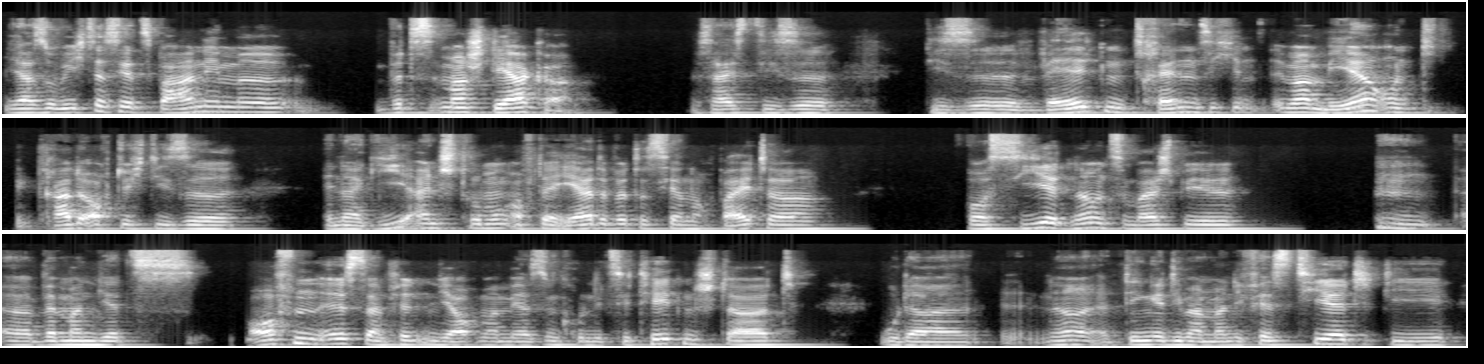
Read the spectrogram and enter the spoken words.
ja, so wie ich das jetzt wahrnehme, wird es immer stärker. Das heißt, diese, diese Welten trennen sich immer mehr und gerade auch durch diese Energieeinströmung auf der Erde wird es ja noch weiter forciert. Ne? Und zum Beispiel äh, wenn man jetzt offen ist, dann finden ja auch immer mehr Synchronizitäten statt oder ne, Dinge, die man manifestiert, die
